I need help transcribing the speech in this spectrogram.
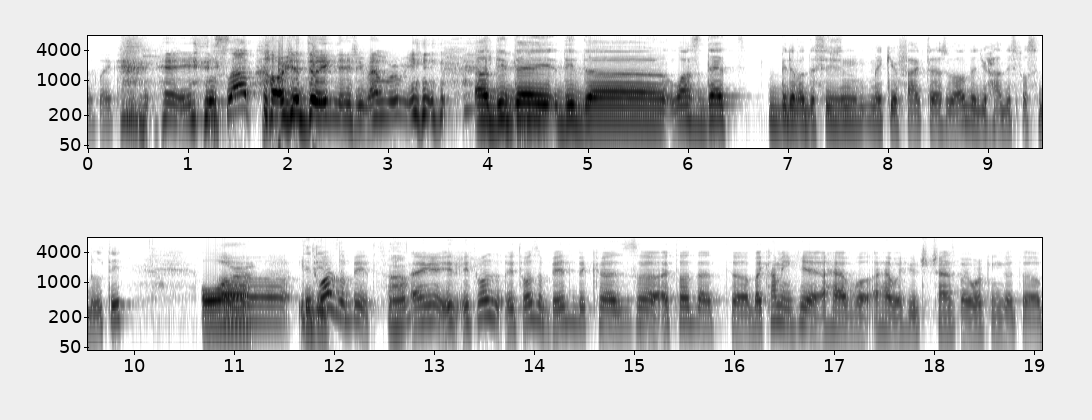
was like, "Hey, what's up? How are you doing? Do you remember me?" uh, did they? Did uh, was that bit of a decision making factor as well that you had this possibility? or uh, it was it? a bit. Uh-huh. I, it, it, was it was a bit because uh, I thought that uh, by coming here I have I have a huge chance by working at a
